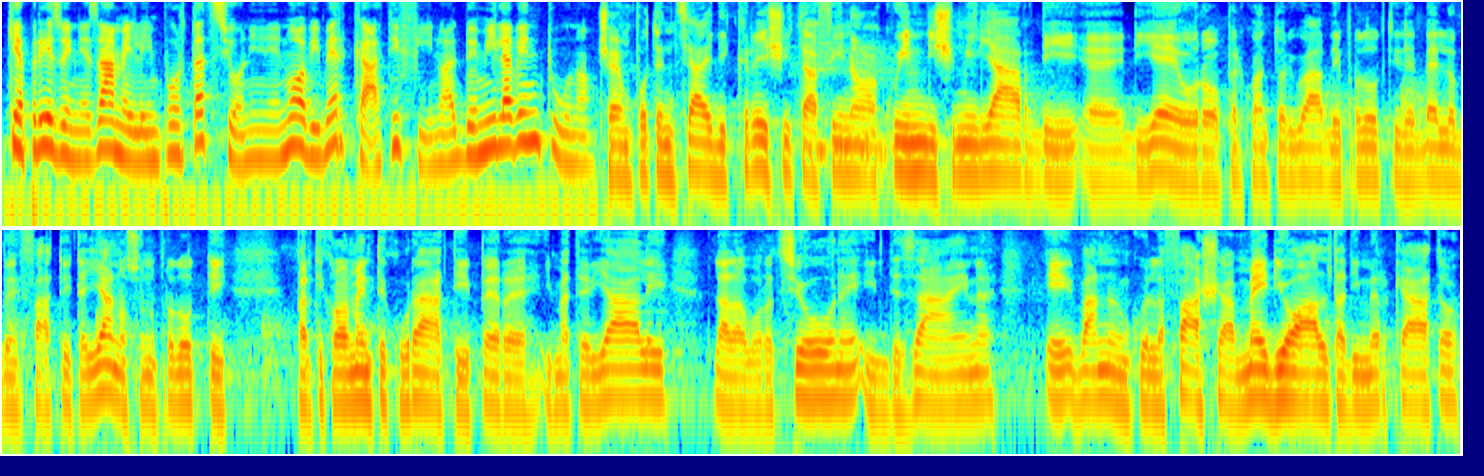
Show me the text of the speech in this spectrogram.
che ha preso in esame le importazioni nei nuovi mercati fino al 2021. C'è un potenziale di crescita fino a 15 miliardi eh, di euro per quanto riguarda i prodotti del bello ben fatto italiano, sono prodotti particolarmente curati per i materiali, la lavorazione, il design e vanno in quella fascia medio-alta di mercato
